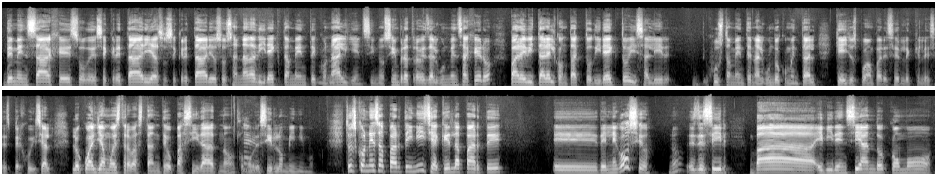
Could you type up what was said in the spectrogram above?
de, mensajes o de secretarias o secretarios, o sea, nada directamente con alguien, sino siempre a través de algún mensajero para evitar el contacto directo y salir justamente en algún documental que ellos puedan parecerle que les es perjudicial, lo cual ya muestra bastante opacidad, ¿no? Como decir lo mínimo. Entonces con esa parte inicia, que es la parte eh, del negocio, ¿no? Es decir, va evidenciando cómo,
